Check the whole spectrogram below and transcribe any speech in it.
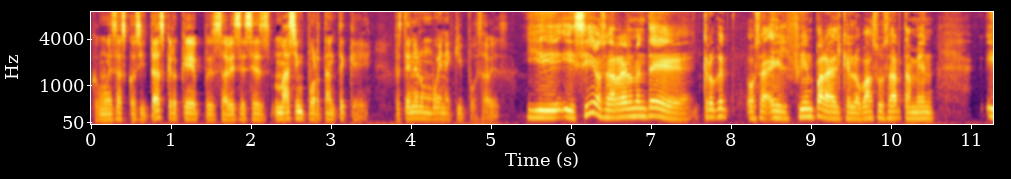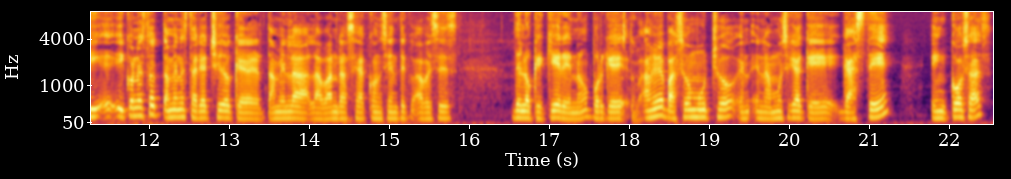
como esas cositas, creo que pues a veces es más importante que pues tener un buen equipo, ¿sabes? Y, y sí, o sea, realmente creo que, o sea, el fin para el que lo vas a usar también. Y, y con esto también estaría chido que también la, la banda sea consciente a veces de lo que quiere, ¿no? Porque Justo. a mí me pasó mucho en, en la música que gasté en cosas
